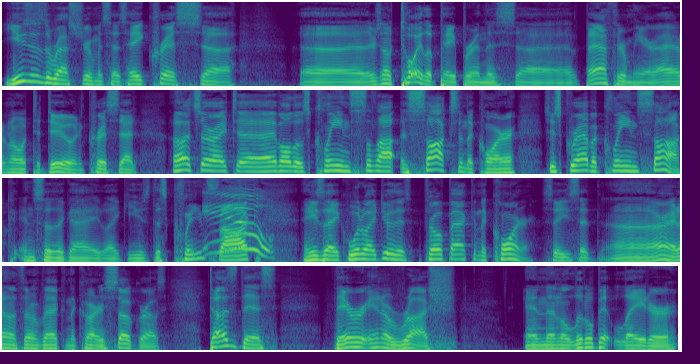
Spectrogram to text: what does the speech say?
Uses the restroom and says, "Hey, Chris." Uh, uh, there's no toilet paper in this uh, bathroom here. I don't know what to do. And Chris said, Oh, it's all right. Uh, I have all those clean slo- socks in the corner. Just grab a clean sock. And so the guy like used this clean sock. And he's like, What do I do with this? Throw it back in the corner. So he said, uh, All right, I'm going to throw it back in the corner. It's so gross. Does this. They were in a rush. And then a little bit later,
